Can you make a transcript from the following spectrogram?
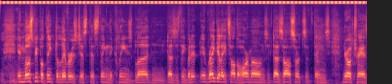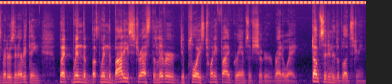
Mm-hmm. And most people think the liver is just this thing that cleans blood and does this thing, but it, it regulates all the hormones, it does all sorts of things, neurotransmitters and everything. But when the, when the body's stressed, the liver deploys 25 grams of sugar right away, dumps it into the bloodstream.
